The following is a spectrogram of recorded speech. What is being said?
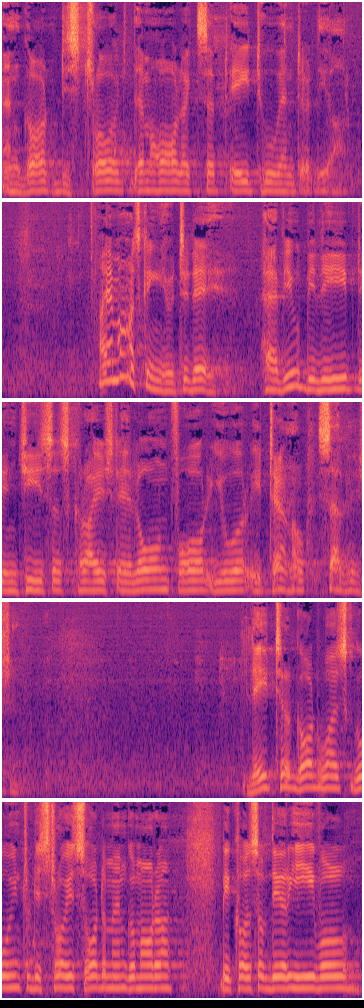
and God destroyed them all except eight who entered the ark. I am asking you today have you believed in Jesus Christ alone for your eternal salvation? Later, God was going to destroy Sodom and Gomorrah because of their evil.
